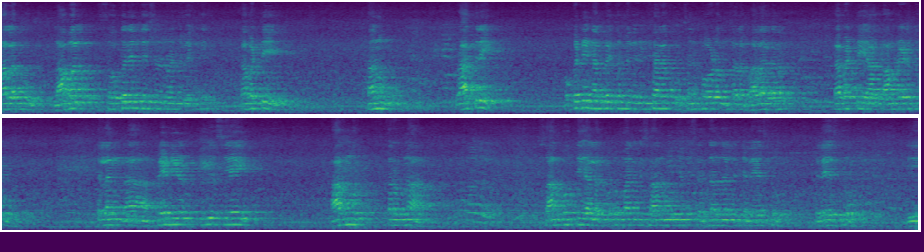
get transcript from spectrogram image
వాళ్ళకు లాభాలు సౌకర్యం చేసినటువంటి వ్యక్తి. కాబట్టి తను రాత్రి ఒకటి నలభై తొమ్మిది నిమిషాలకు చనిపోవడం చాలా బాధాకరం. కాబట్టి ఆ కామ్రేడ్కు Telangana trade union TUCI Armoor తరఫున సానుభూతి వాళ్ళ కుటుంబానికి సానుభూతిని శ్రద్ధాంజలిని తెలియజేస్తూ తెలియజేస్తూ ఈ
